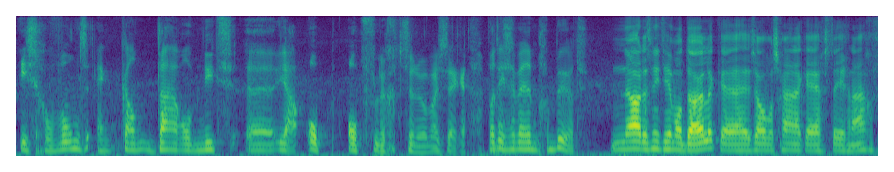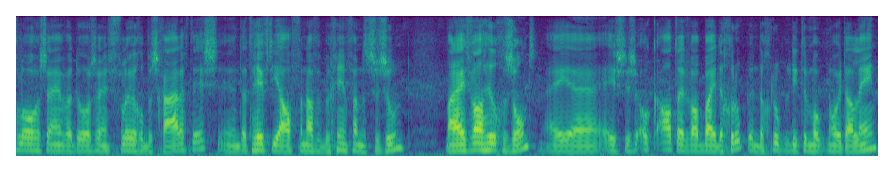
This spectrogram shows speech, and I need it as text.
is gewond en kan daarom niet uh, ja, op, opvluchten, zullen we maar zeggen. Wat is er met hem gebeurd? Nou, dat is niet helemaal duidelijk. Uh, hij zal waarschijnlijk ergens tegenaan gevlogen zijn, waardoor zijn vleugel beschadigd is. Uh, dat heeft hij al vanaf het begin van het seizoen. Maar hij is wel heel gezond. Hij is dus ook altijd wel bij de groep. En de groep liet hem ook nooit alleen.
